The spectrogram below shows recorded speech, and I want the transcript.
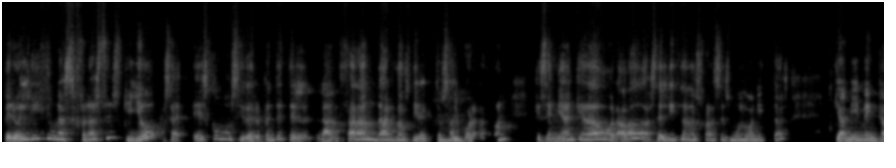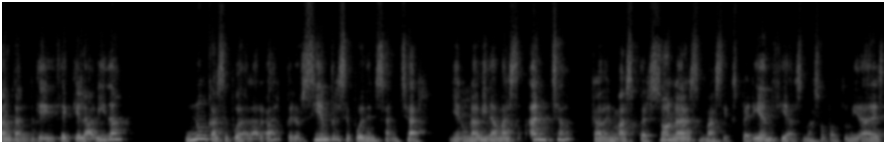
pero él dice unas frases que yo, o sea, es como si de repente te lanzaran dardos directos al corazón que se me han quedado grabadas. Él dice dos frases muy bonitas que a mí me encantan, que dice que la vida nunca se puede alargar, pero siempre se puede ensanchar. Y en una vida más ancha caben más personas, más experiencias, más oportunidades.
